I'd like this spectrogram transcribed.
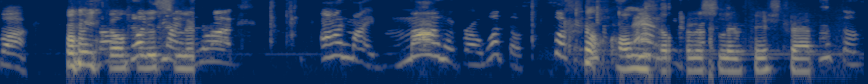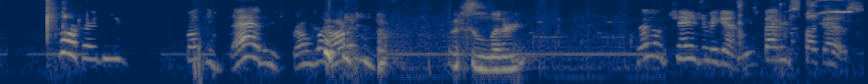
fuck? Only Bro, fell for the slip. On my mama, bro. What the fuck are these oh, fell for the slip fish trap. What the fuck are these fucking batteries, bro? What are these? This is literally. They're gonna change them again. These batteries suck ass.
